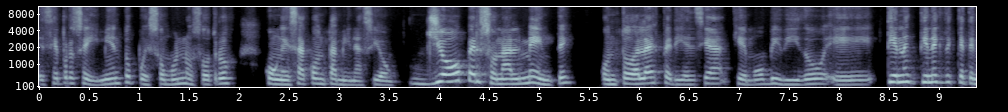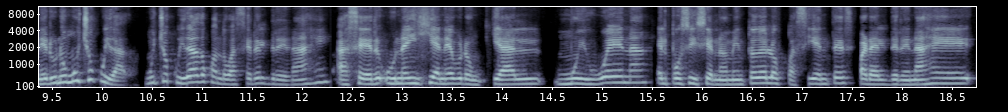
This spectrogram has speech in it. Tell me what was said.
ese procedimiento, pues somos nosotros con esa contaminación. Yo personalmente con toda la experiencia que hemos vivido, eh, tiene, tiene que tener uno mucho cuidado, mucho cuidado cuando va a hacer el drenaje, hacer una higiene bronquial muy buena, el posicionamiento de los pacientes para el drenaje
